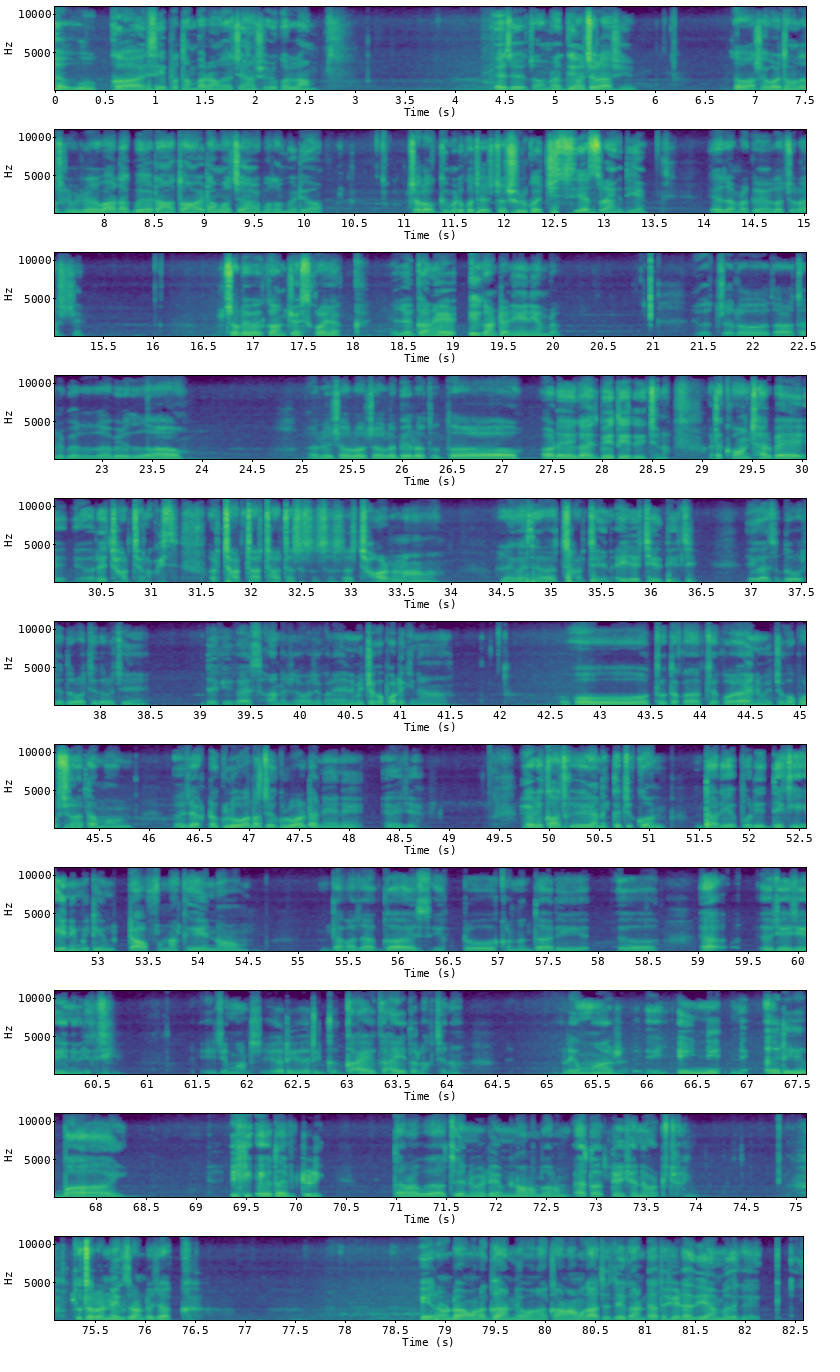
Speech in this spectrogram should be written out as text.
Hello guys এই প্রথমবার আমাদের চ্যানেল শুরু করলাম। এই যে তো আমরা গেমে চলে আসি। তো আশা করি তোমাদের ভিডিও ভালো লাগবে। এটা তো এটা আমার চ্যানেলের প্রথম ভিডিও চলো গেমের তো শুরু করছি সিএস র্যাঙ্ক দিয়ে। এই যে আমরা ভিতরে চলে আসছি। চলো এবার গান চয়েস করা যাক। এই যে গানের এই গানটা নিয়ে নিই আমরা। এবার চলো তাড়াতাড়ি বেরোতে দাও বেরোতে দাও। আরে চলো চলো বেরোতে তো। আরে গাছ বেরোতে দিচ্ছে না। আরে কখন ছাড়বে? আরে ছাড়ছে না গাছ আরে ছাড় ছাড় ছাড় ছাড় ছাড়, না। আরে গাছ ছাড়ছে না। এই যে ছেড়ে দিয়েছে। এই গাছ দৌড়চ্ছে দৌড়চ্ছে দৌড়চ্ছে। দেখি গাছ আনা যাওয়া যখন অ্যানিমে চোখে পড়ে কিনা। ও তো দেখা যাচ্ছে অ্যানিমে চোখে পড়ছে না তেমন। এই যে একটা গ্লোয়াল আছে গ্লোয়ালটা নিয়ে নি। এই যে। এটা কাজ করে এখানে কিছুক্ষণ। দাঁড়িয়ে পড়ি দেখি এনিমি টিম টাফ নাকি নরম। দেখা যাক গাইস একটু এখানে দাঁড়িয়ে এই যে এই যে নেমে দেখেছি এই যে মানুষ আরে আরে গায়ে গায়ে তো লাগছে না। আরে আমার এই আরে ভাই। এই কি, এত ভিক্টরি তার মানে বোঝা যাচ্ছে এনিমি টিম নরম ধরম, এত টেনশন নেওয়ার কিছু নেই। তো চলো নেক্সট রাউন্ডে যাক। এই রাউন্ডে আমার গান নেব না, কারণ আমার কাছে যে গানটা আছে, সেটা দিয়ে আমাদেরকে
